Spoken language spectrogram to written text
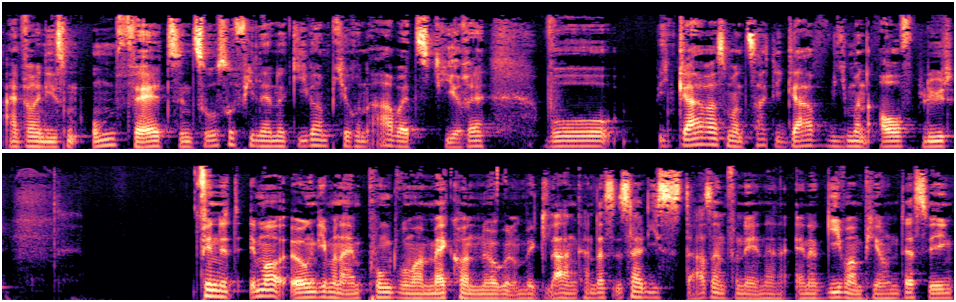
einfach in diesem Umfeld sind so, so viele Energievampire und Arbeitstiere, wo, egal was man sagt, egal wie man aufblüht, findet immer irgendjemand einen Punkt, wo man meckern, nörgeln und beklagen kann. Das ist halt dieses Dasein von den Energievampiren. Und deswegen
